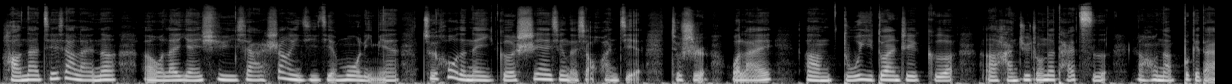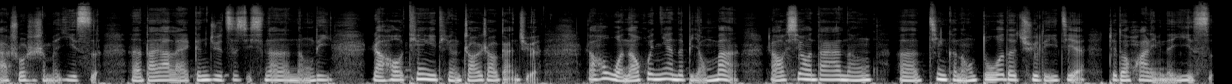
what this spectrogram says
好，那接下来呢，呃，我来延续一下上一集节目里面最后的那一个试验性的小环节，就是我来。嗯，读一段这个呃韩剧中的台词，然后呢不给大家说是什么意思，呃大家来根据自己现在的能力，然后听一听，找一找感觉。然后我呢会念的比较慢，然后希望大家能呃尽可能多的去理解这段话里面的意思。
